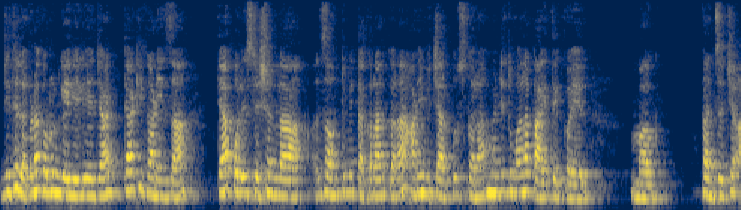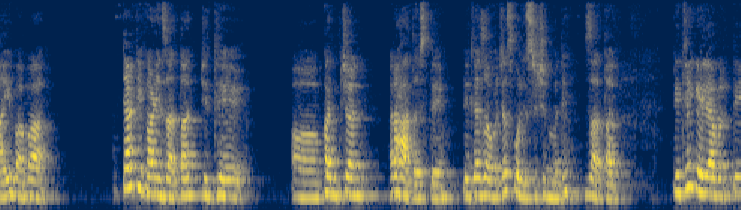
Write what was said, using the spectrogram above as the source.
जिथे लग्न करून गेलेली आहे ज्या त्या ठिकाणी जा. त्या पोलीस स्टेशनला जाऊन तुम्ही तक्रार करा आणि विचारपूस करा. म्हणजे तुम्हाला काय ते कळेल? मग कंचनचे आई बाबा त्या ठिकाणी जातात जिथे कंचन राहत असते. तिथल्या जवळच्याच पोलीस स्टेशनमध्ये जातात. तिथे गेल्यावरती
